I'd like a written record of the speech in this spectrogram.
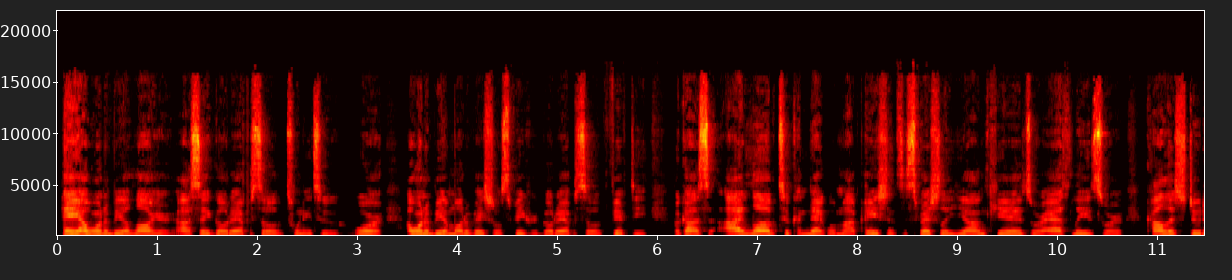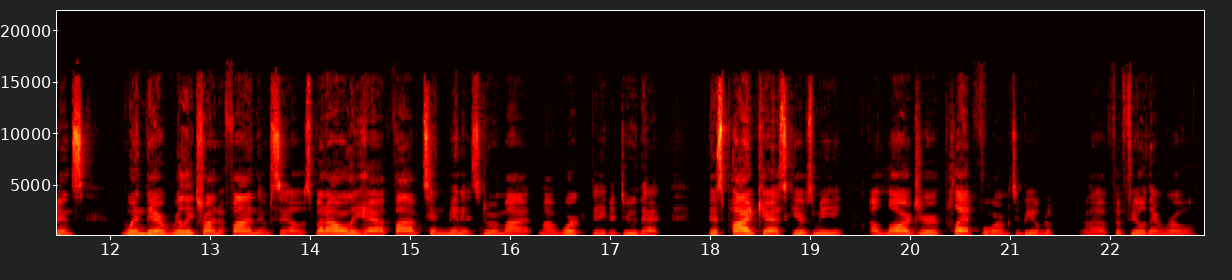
hey, I want to be a lawyer, I say go to episode 22. Or I want to be a motivational speaker, go to episode 50. Because I love to connect with my patients, especially young kids or athletes or college students, when they're really trying to find themselves. But I only have five, ten minutes during my, my work day to do that. This podcast gives me a larger platform to be able to uh, fulfill that role.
